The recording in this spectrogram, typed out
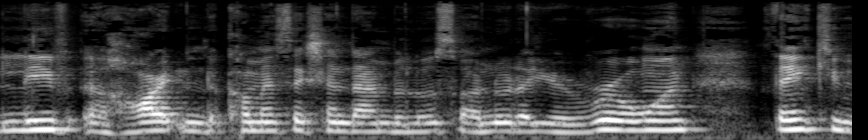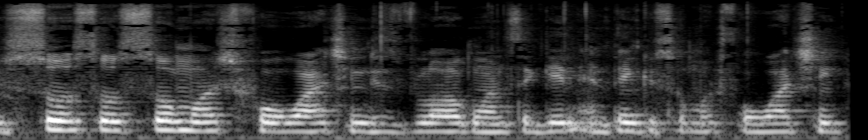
leave a heart in the comment section down below so i know that you're a real one. Thank you so so so much for watching this vlog once again and thank you so much for watching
